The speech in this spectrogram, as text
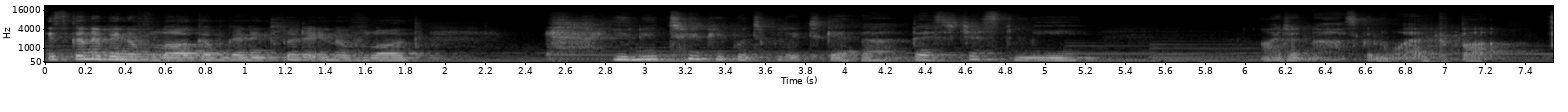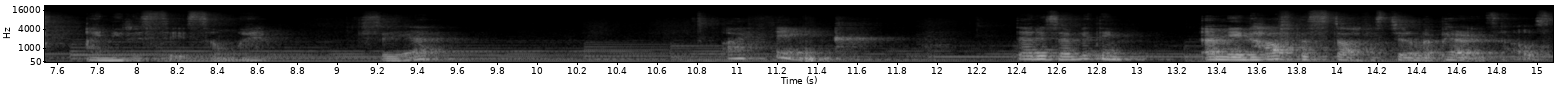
It's gonna be in a vlog, I'm gonna include it in a vlog. You need two people to put it together. There's just me. I don't know how it's gonna work, but I need to sit somewhere. So yeah, I think that is everything. I mean, half the stuff is still in my parents' house,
